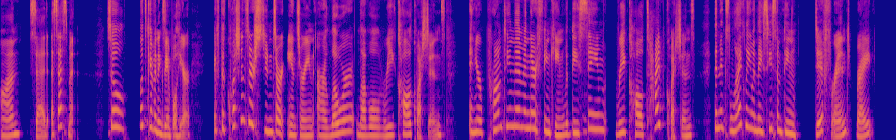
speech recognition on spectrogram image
on said assessment. So, let's give an example here. If the questions our students are answering are lower level recall questions, and you're prompting them in their thinking with these same recall type questions, then it's likely when they see something different, right,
